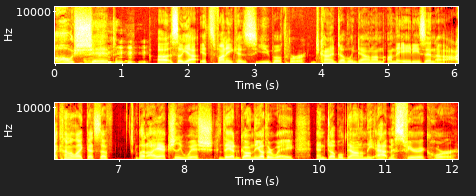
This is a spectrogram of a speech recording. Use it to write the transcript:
Oh shit. uh, so yeah, it's funny because you both were kind of doubling down on on the '80s, and uh, I kind of like that stuff. But I actually wish they had gone the other way and doubled down on the atmospheric horror.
